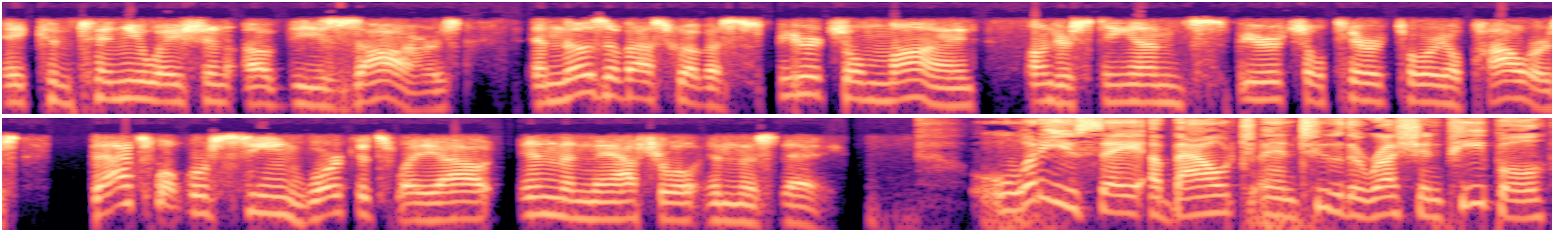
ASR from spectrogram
a continuation of these czars. And those of us who have a spiritual mind understand spiritual territorial powers. That's what we're seeing work its way out in the natural in this day. What do you say about and to the Russian people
